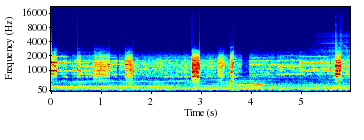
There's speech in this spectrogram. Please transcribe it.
Thank you.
